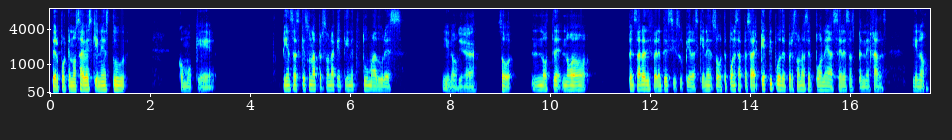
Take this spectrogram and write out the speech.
pero porque no sabes quién es tú, como que piensas que es una persona que tiene tu madurez, you know. Yeah. So, no te, no pensar diferente si supieras quién es, o te pones a pensar qué tipo de persona se pone a hacer esas pendejadas, you know,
